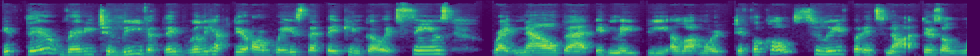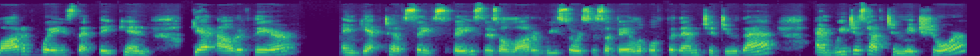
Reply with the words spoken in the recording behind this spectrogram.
if they're ready to leave, if they really have, there are ways that they can go. It seems right now that it may be a lot more difficult to leave, but it's not. There's a lot of ways that they can get out of there and get to a safe space. There's a lot of resources available for them to do that. And we just have to make sure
